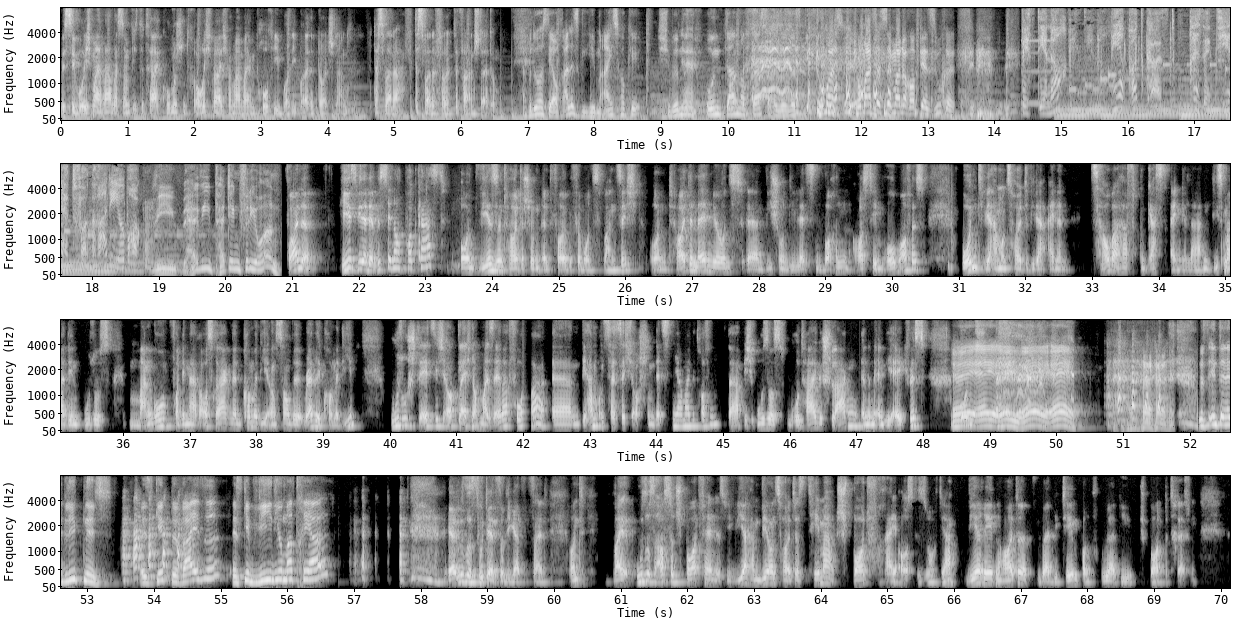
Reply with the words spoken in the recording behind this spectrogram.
Wisst ihr, wo ich mal war, was irgendwie total komisch und traurig war? Ich war mal beim Profi-Volleyball in Deutschland. Das war da, das war eine verrückte Veranstaltung. Aber du hast ja auch alles gegeben. Eishockey, Schwimmen yeah. und dann noch das. Also was Thomas, Thomas ist immer noch auf der Suche. Wisst ihr noch? Der Podcast, präsentiert von Radio Brocken. Wie Heavy Petting für die Ohren. Freunde, hier ist wieder der Wisst ihr noch Podcast. Und wir sind heute schon in Folge 25. Und heute melden wir uns, äh, wie schon die letzten Wochen, aus dem Homeoffice. Und wir haben uns heute wieder einen zauberhaften Gast eingeladen. Diesmal den Usus Mango von dem herausragenden Comedy-Ensemble Rebel Comedy. Uso stellt sich auch gleich nochmal selber vor. Ähm, wir haben uns tatsächlich auch schon im letzten Jahr mal getroffen. Da habe ich Usus brutal geschlagen in einem NBA-Quiz. Ey, ey, ey, ey, ey. Das Internet lügt nicht. Es gibt Beweise, es gibt Videomaterial. Ja, Usus tut jetzt so die ganze Zeit. Und weil Usus auch so ein Sportfan ist wie wir, haben wir uns heute das Thema sportfrei ausgesucht. Ja, wir reden heute über die Themen von früher, die Sport betreffen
